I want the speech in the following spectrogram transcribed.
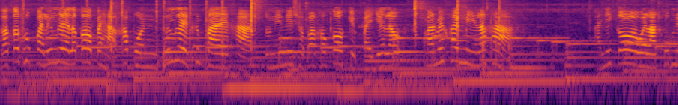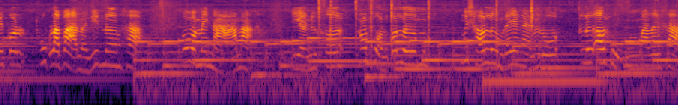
เราต้องทุบไปเรื่อยๆ แล้วก็ไปหาข้าวบนเรื่อยๆ ขึ้นไปค่ะ ตรงนี้นี่ชาวบ้านเขาก็เก็บไปเยอะแล้ว มันไม่ค่อยมีแล้วค่ะ อันนี้ก็เวลาทุบนี่ก็ทุบระบาดหน่อยนิดนึงค่ะ เพราะว่าไม่น้ำอะอีกอย่างนึงคือน้องฝนก็ลืมเมื่อเช้าลืมได้ยังไงไม่รู้ลืมเอาถุงมือมาเลยค่ะ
